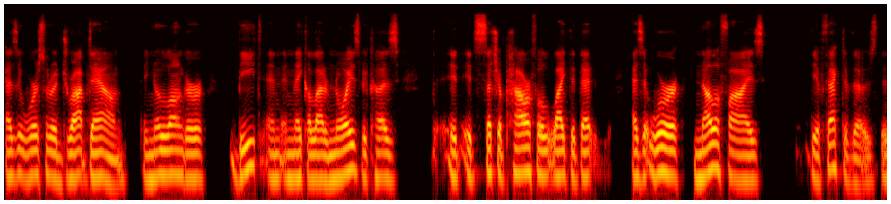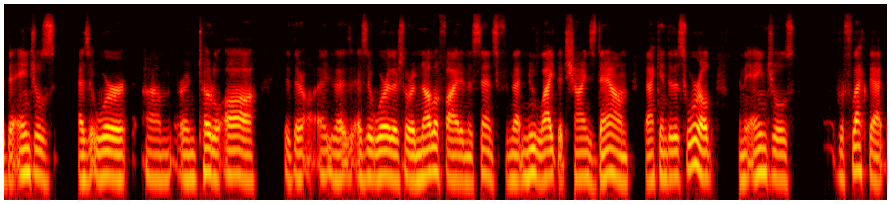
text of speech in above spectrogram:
as it were, sort of drop down. They no longer beat and, and make a lot of noise because it, it's such a powerful light that that, as it were, nullifies the effect of those. The, the angels, as it were, um, are in total awe. That they're, as it were, they're sort of nullified in a sense from that new light that shines down back into this world. And the angels reflect that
